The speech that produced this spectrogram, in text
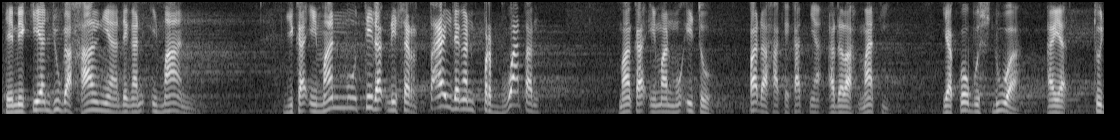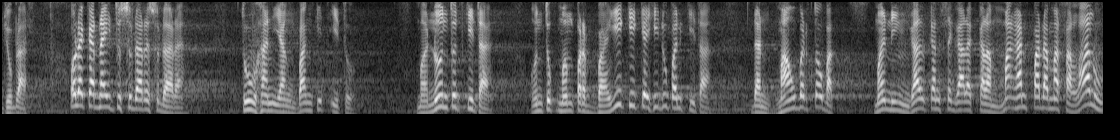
Demikian juga halnya dengan iman. Jika imanmu tidak disertai dengan perbuatan, maka imanmu itu pada hakikatnya adalah mati. Yakobus 2 ayat 17. Oleh karena itu saudara-saudara, Tuhan yang bangkit itu menuntut kita untuk memperbaiki kehidupan kita dan mau bertobat meninggalkan segala kelemahan pada masa lalu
